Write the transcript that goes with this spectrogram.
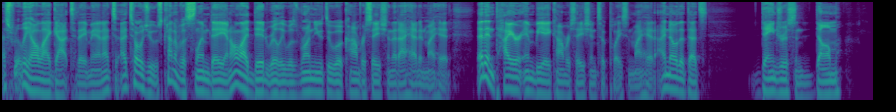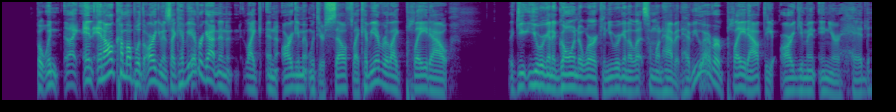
That's really all I got today, man. I, t- I told you it was kind of a slim day, and all I did really was run you through a conversation that I had in my head. That entire NBA conversation took place in my head. I know that that's dangerous and dumb. But when like and, and I'll come up with arguments like have you ever gotten in like an argument with yourself? Like have you ever like played out like you, you were going to go into work and you were going to let someone have it. Have you ever played out the argument in your head?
